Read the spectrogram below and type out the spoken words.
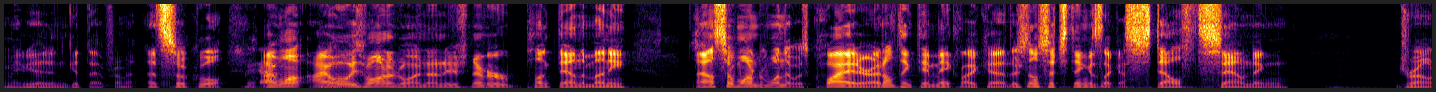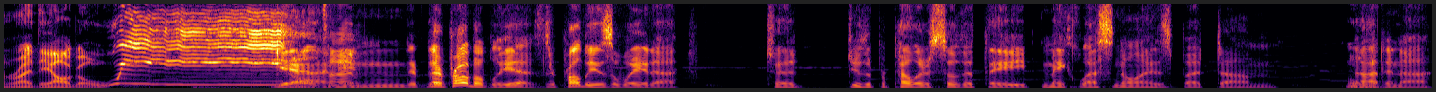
maybe I didn't get that from it. That's so cool. Yeah. I want I always wanted one and I just never plunked down the money. I also wanted one that was quieter. I don't think they make like a there's no such thing as like a stealth sounding drone, right? They all go wee yeah, all the I time. mean, there, there probably is. There probably is a way to to do the propellers so that they make less noise, but um, Only- not in a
